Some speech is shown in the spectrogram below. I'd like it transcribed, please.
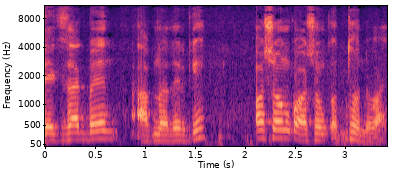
দেখতে থাকবেন। আপনাদেরকে অসংখ্য অসংখ্য ধন্যবাদ।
